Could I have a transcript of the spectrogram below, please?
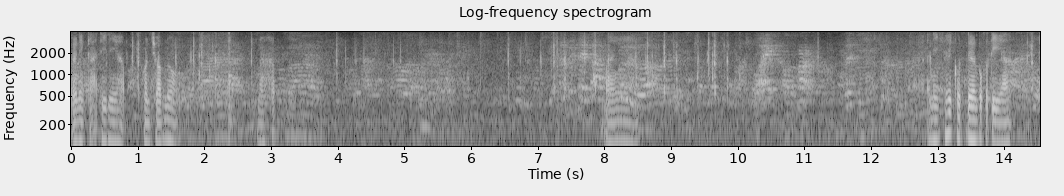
ตรงนี้กาดดีๆครับ คนชอบล่วงมาครับมาอย่างงี้ครับอันนี้แค่กดเดินปกติฮะไอ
